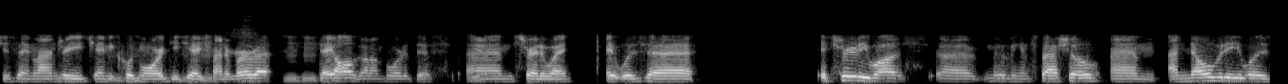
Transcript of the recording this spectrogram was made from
Ghislaine Landry, Jamie Mhm. Cudmore, DTH Mhm. Van der Merwe, hmm they all got on board with this um, Yeah. straight away. It was uh, it truly was uh, moving and special, um, and nobody was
